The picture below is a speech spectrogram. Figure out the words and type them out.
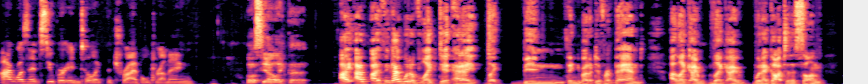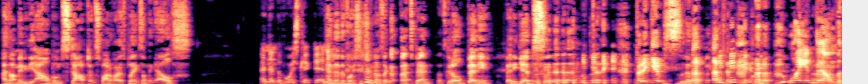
I wasn't super into like the tribal drumming. Oh, see, I like that. I, I, I think I would have liked it had I like been thinking about a different band. I like I like I when I got to this song, I thought maybe the album stopped and Spotify was playing something else, And then the voice kicked in. and then the voice kicked in. and I was like, "No, that's Ben. That's good old Benny. Benny Gibbs." Betty, Betty Gibbs laying down the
